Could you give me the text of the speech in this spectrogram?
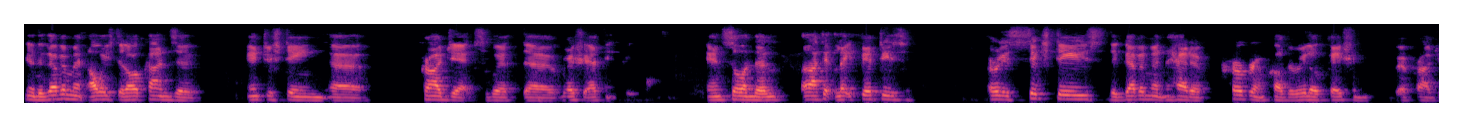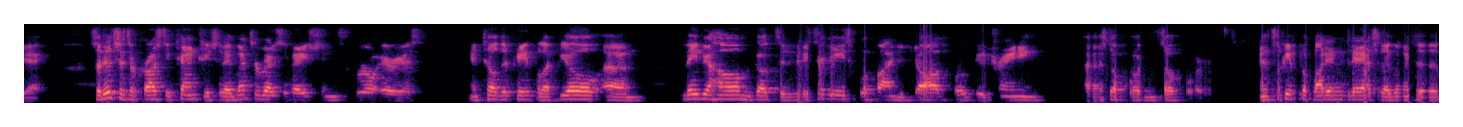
you know, the government always did all kinds of interesting uh, projects with uh, racial ethnic people. And so in the I think late 50s, early 60s, the government had a program called the Relocation Project. So this is across the country. So they went to reservations, rural areas, and told the people if you'll um, leave your home, go to the cities, we'll find you jobs, we'll do training, uh, so forth and so forth. And so people bought into that. So they went to uh,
